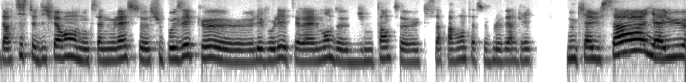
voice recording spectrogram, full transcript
d'artistes différents. Donc, ça nous laisse euh, supposer que euh, les volets étaient réellement d'une teinte qui s'apparente à ce bleu vert gris. Donc, il y a eu ça. Il y a eu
